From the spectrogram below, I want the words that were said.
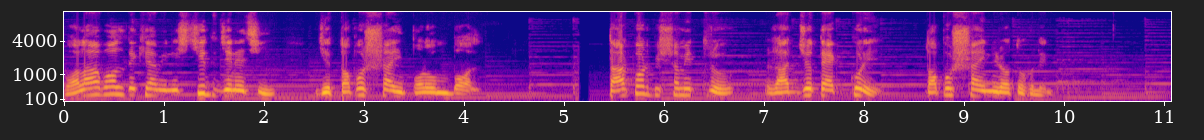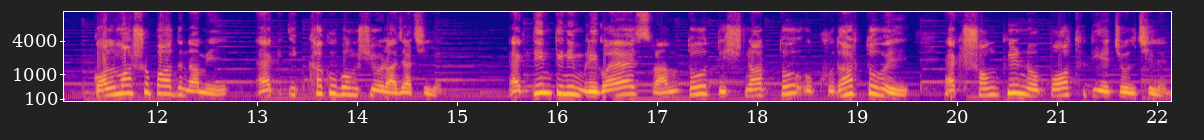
বলাবল দেখে আমি নিশ্চিত জেনেছি যে তপস্যাই পরম বল। তারপর বিশ্বামিত্র রাজ্য ত্যাগ করে তপস্যায় নিরত হলেন। কলমাসপাদ নামে এক ইক্ষাকু বংশীয় রাজা ছিলেন। একদিন তিনি মৃগয়ায় শ্রান্ত, তৃষ্ণার্ত ও ক্ষুধার্ত হয়ে এক সংকীর্ণ পথ দিয়ে চলছিলেন।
